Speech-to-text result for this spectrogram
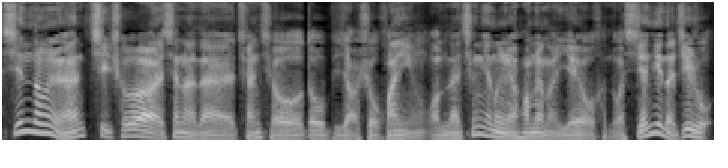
新能源汽车现在在全球都比较受欢迎。我们在清洁能源方面呢，也有很多先进的技术，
